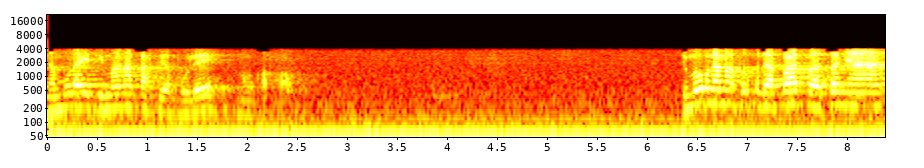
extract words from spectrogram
nah mulai di manakah dia boleh mengkosor? Jumhur ulama berpendapat bahasanya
